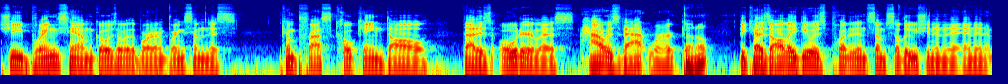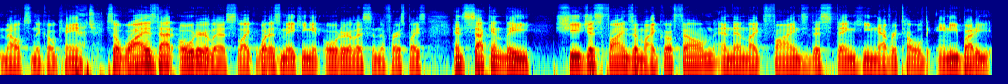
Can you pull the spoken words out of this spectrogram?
she brings him, goes over the border and brings him this compressed cocaine doll that is odorless. How does that work? Don't know. Because all they do is put it in some solution and, it, and then it melts into cocaine. So why is that odorless? Like, what is making it odorless in the first place? And secondly, she just finds a microfilm and then like finds this thing he never told anybody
